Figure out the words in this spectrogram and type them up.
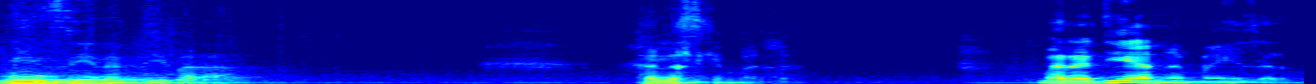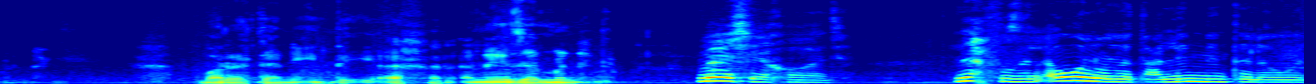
مين زينب دي بقى؟ خلاص كمال. مرة دي أنا ما يزعل منك. مرة تانية أنت يأخر أنا يزعل منك. ماشي يا خواجة. نحفظ الأول ولا تعلمني أنت الأول؟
